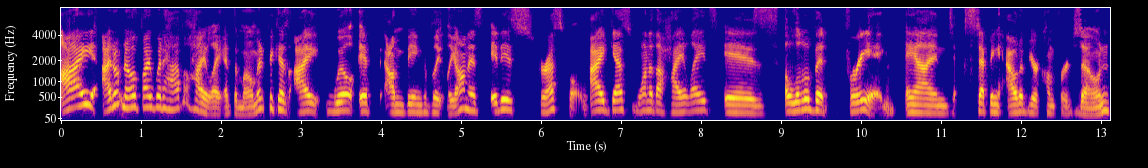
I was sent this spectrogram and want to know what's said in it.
I I don't know if I would have a highlight at the moment because I will, if I'm being completely honest, it is stressful. I guess one of the highlights is a little bit freeing and stepping out of your comfort zone,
